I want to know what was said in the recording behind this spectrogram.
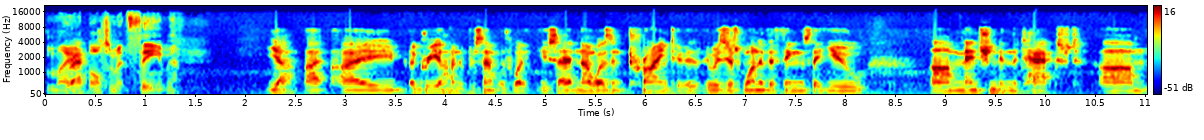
my Correct. ultimate theme. Yeah, I, I agree 100% with what you said. And I wasn't trying to. It was just one of the things that you um, mentioned in the text. Um,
